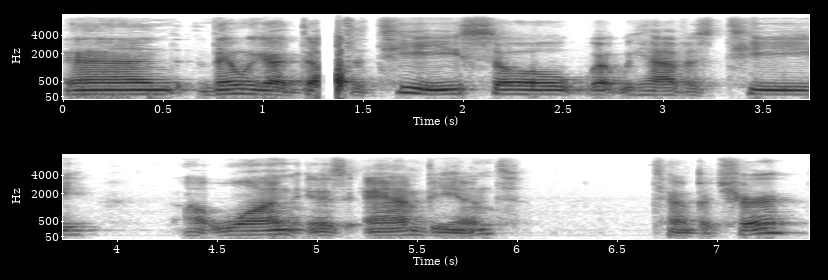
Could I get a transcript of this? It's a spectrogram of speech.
And then we got delta T. So what we have is T1 uh, is ambient temperature.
